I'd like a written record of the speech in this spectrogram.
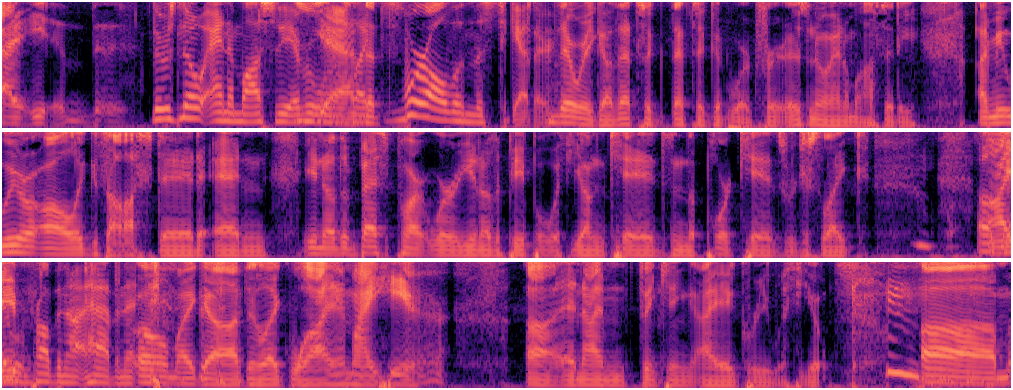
I There was no animosity. Everyone Yeah, was like, "We're all in this together." There we go. That's a that's a good word for it. There's no animosity. I mean, we were all exhausted, and you know, the best part were you know the people with young kids and the poor kids were just like, Oh, they am- were probably not having it. oh my god, they're like, why am I here? Uh, and I'm thinking, I agree with you. um.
